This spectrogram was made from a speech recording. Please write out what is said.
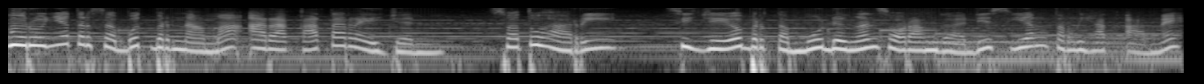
Gurunya tersebut bernama Arakata Regen. Suatu hari, si Jeo bertemu dengan seorang gadis yang terlihat aneh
